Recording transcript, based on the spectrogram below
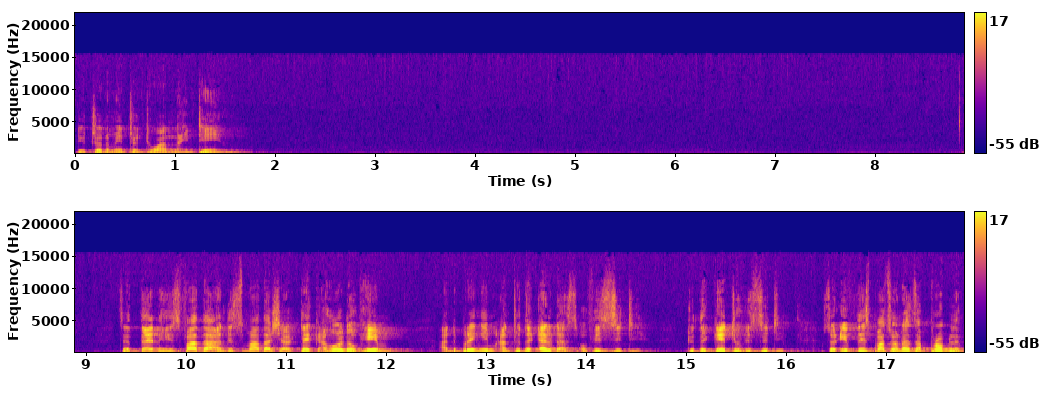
Deuteronomy 21 19. said, Then his father and his mother shall take a hold of him and bring him unto the elders of his city, to the gate of his city. So if this person has a problem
